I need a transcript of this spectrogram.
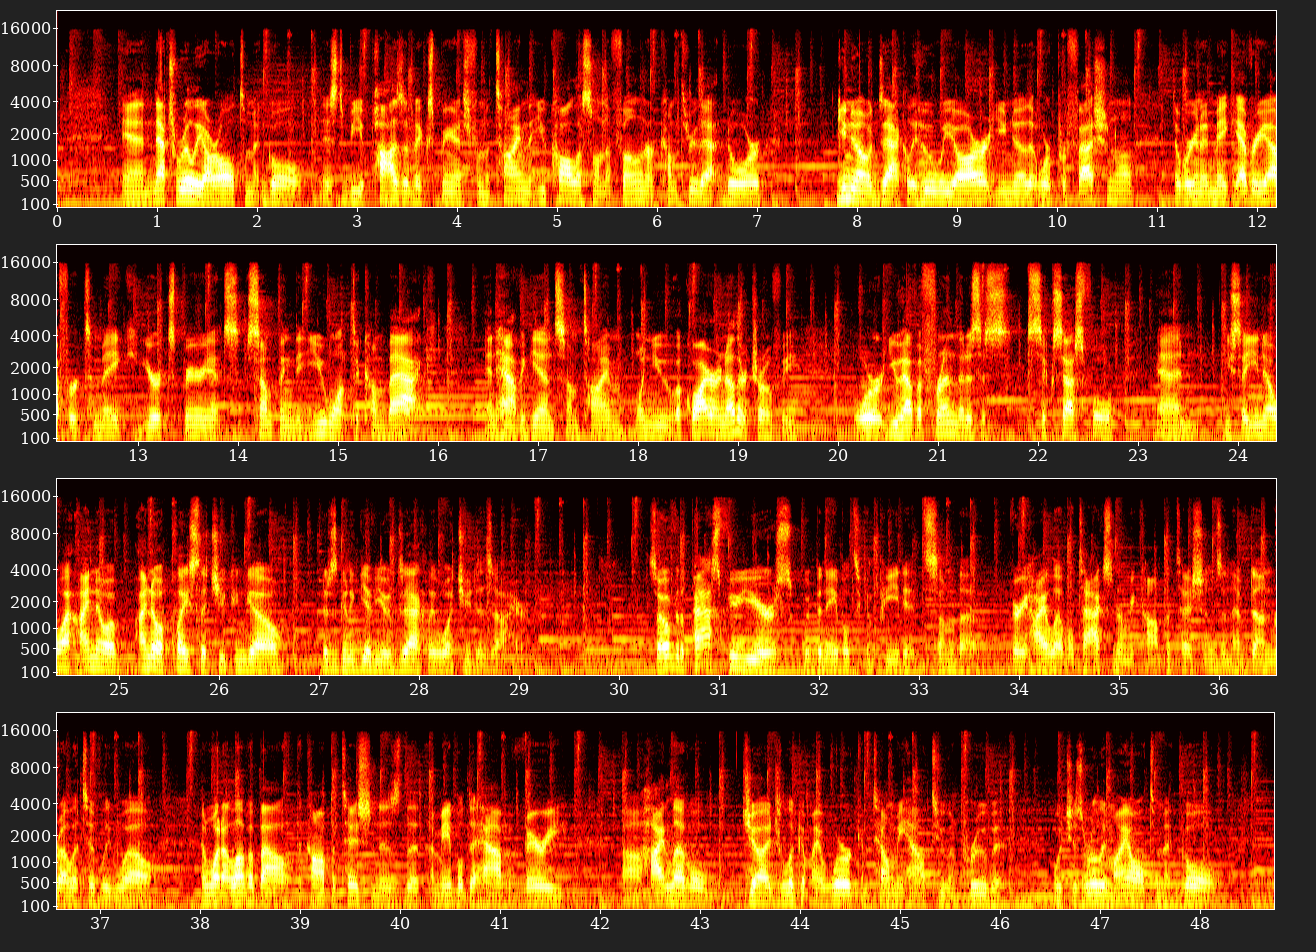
And that's really our ultimate goal, is to be a positive experience from the time that you call us on the phone or come through that door. You know exactly who we are. You know that we're professional, that we're going to make every effort to make your experience something that you want to come back and have again sometime when you acquire another trophy or you have a friend that is successful and you say, you know what, I know a, I know a place that you can go that is going to give you exactly what you desire. So over the past few years, we've been able to compete at some of the very high-level taxidermy competitions and have done relatively well. And what I love about the competition is that I'm able to have a very uh, high-level judge look at my work and tell me how to improve it, which is really my ultimate goal.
